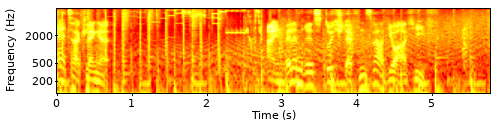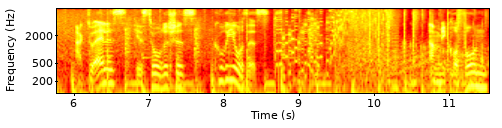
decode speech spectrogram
Ätherklänge. Ein Wellenritt durch Steffens Radioarchiv. Aktuelles, Historisches, Kurioses. Am Mikrofon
